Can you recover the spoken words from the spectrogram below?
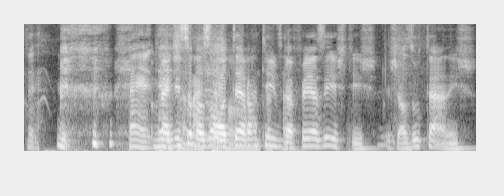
Megnézted az alternatív befejezést is? És azután is?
